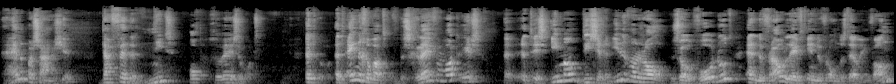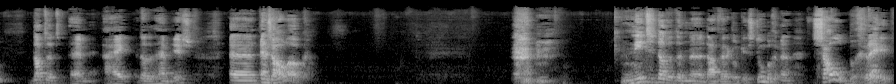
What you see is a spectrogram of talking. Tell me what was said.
hele passage daar verder niet op gewezen wordt. Het, het enige wat beschreven wordt is, eh, het is iemand die zich in ieder geval zo voordoet en de vrouw leeft in de veronderstelling van dat het hem, hij, dat het hem is. En, en zal ook. Niet dat het een uh, daadwerkelijk is. Toen Saul begreep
